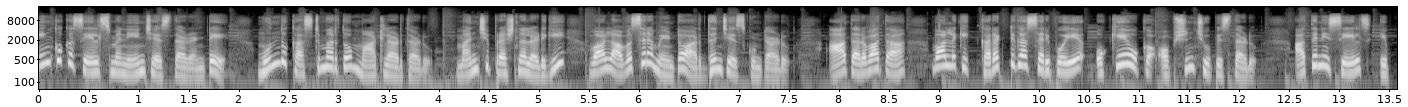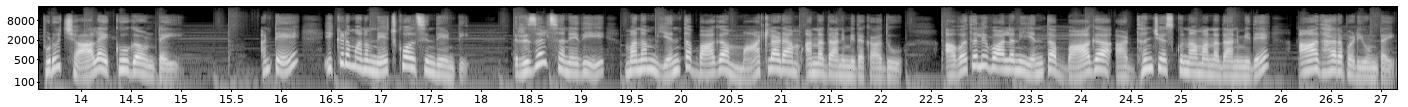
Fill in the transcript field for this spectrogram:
ఇంకొక సేల్స్మెన్ ఏం చేస్తాడంటే ముందు కస్టమర్తో మాట్లాడతాడు. మంచి ప్రశ్నలడిగి వాళ్ళ అవసరమేంటో అర్థం చేసుకుంటాడు. ఆ తర్వాత వాళ్ళకి కరెక్ట్గా సరిపోయే ఒకే ఒక ఆప్షన్ చూపిస్తాడు. అతని సేల్స్ ఎప్పుడూ చాలా ఎక్కువగా ఉంటాయి. అంటే ఇక్కడ మనం నేర్చుకోవాల్సిందేంటి? రిజల్ట్స్ అనేది మనం ఎంత బాగా మాట్లాడాం అన్న దానిమీద కాదు. అవతలి వాళ్ళని ఎంత బాగా అర్థం చేసుకున్నామన్న దానిమీదే ఆధారపడి ఉంటాయి.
